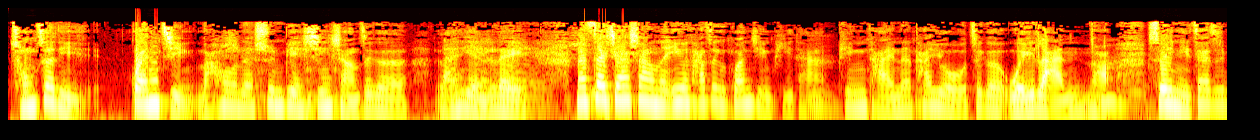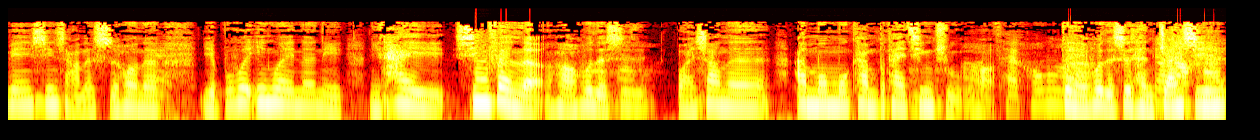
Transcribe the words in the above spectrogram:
从这里观景，然后呢顺便欣赏这个蓝眼泪。那再加上呢，因为它这个观景平台、平台呢，它有这个围栏啊，所以你在这边欣赏的时候呢，也不会因为呢你你太兴奋了哈，或者是晚上呢暗摸摸看不太清楚哈，踩空了，对，或者是很专心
